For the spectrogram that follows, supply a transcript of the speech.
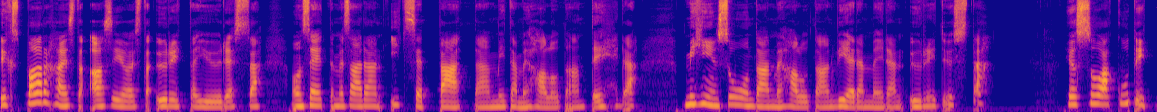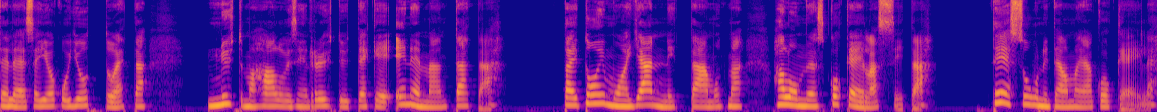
Yksi parhaista asioista yrittäjyydessä on se, että me saadaan itse päättää, mitä me halutaan tehdä, mihin suuntaan me halutaan viedä meidän yritystä – jos sua kutittelee se joku juttu, että nyt mä haluaisin ryhtyä tekemään enemmän tätä, tai toi mua jännittää, mutta mä haluan myös kokeilla sitä, tee suunnitelma ja kokeile.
